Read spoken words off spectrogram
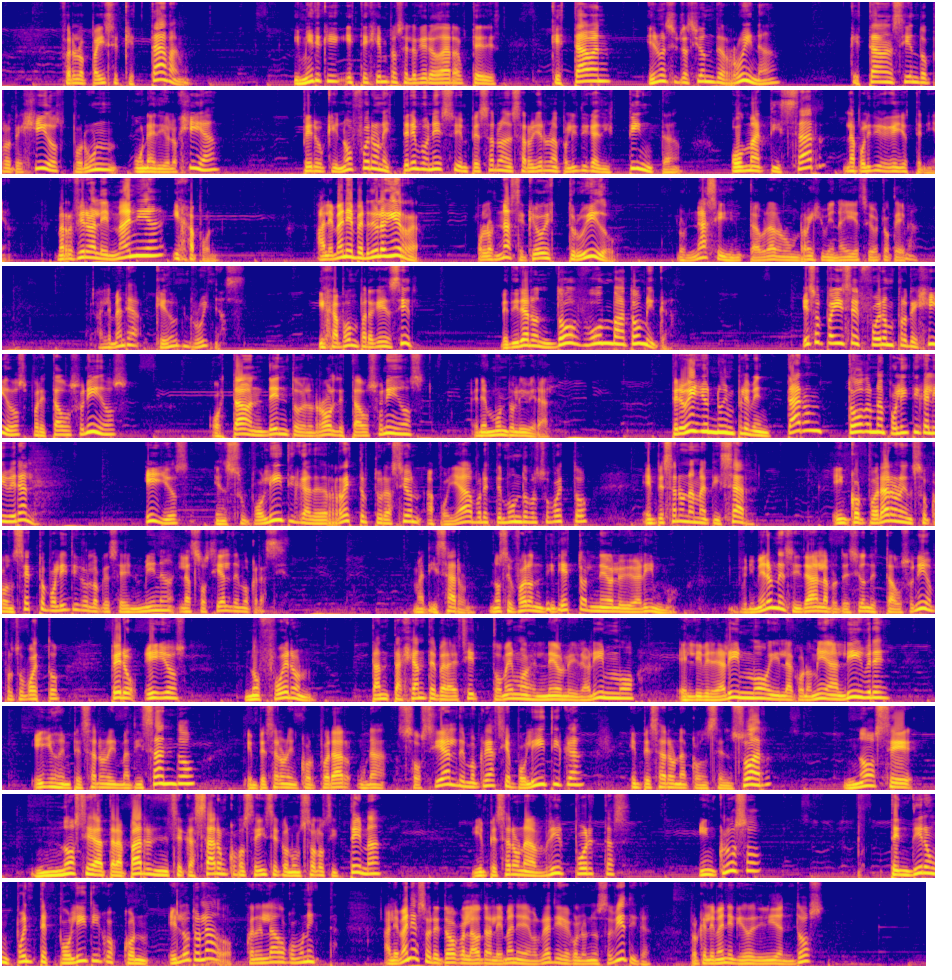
fueron los países que estaban y mire que este ejemplo se lo quiero dar a ustedes, que estaban en una situación de ruina, que estaban siendo protegidos por una ideología, pero que no fueron extremos en eso y empezaron a desarrollar una política distinta o matizar la política que ellos tenían. Me refiero a Alemania y Japón. Alemania perdió la guerra por los nazis, quedó destruido. Los nazis instauraron un régimen ahí, ese otro tema. Alemania quedó en ruinas. ¿Y Japón, para qué decir? le tiraron dos bombas atómicas. Esos países fueron protegidos por Estados Unidos o estaban dentro del rol de Estados Unidos en el mundo liberal. Pero ellos no implementaron toda una política liberal. Ellos, en su política de reestructuración, apoyada por este mundo por supuesto, empezaron a matizar e incorporaron en su concepto político lo que se denomina la socialdemocracia. Matizaron, no se fueron directo al neoliberalismo, primero necesitaban la protección de Estados Unidos, por supuesto, pero ellos no fueron tan tajantes para decir tomemos el neoliberalismo, el liberalismo y la economía libre. Ellos empezaron a ir matizando, empezaron a incorporar una socialdemocracia política, empezaron a consensuar, no se, no se atraparon ni se casaron, como se dice, con un solo sistema, y empezaron a abrir puertas, incluso tendieron puentes políticos con el otro lado, con el lado comunista. Alemania sobre todo con la otra Alemania democrática, con la Unión Soviética, porque Alemania quedó dividida en dos,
